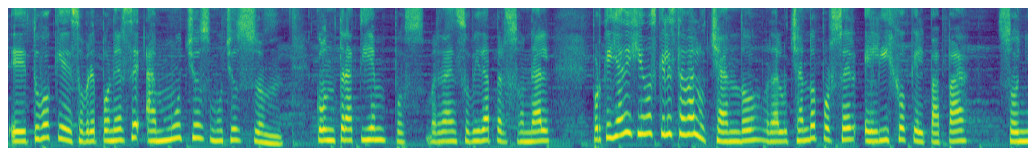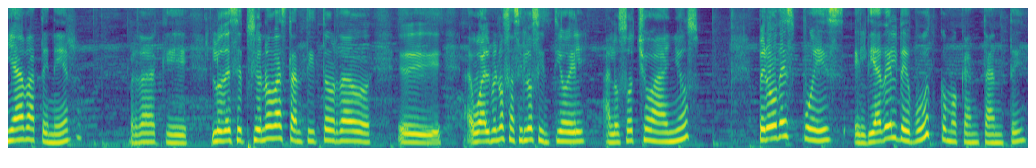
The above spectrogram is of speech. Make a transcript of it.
eh, tuvo que sobreponerse a muchos, muchos um, contratiempos, ¿verdad? En su vida personal. Porque ya dijimos que él estaba luchando, ¿verdad? Luchando por ser el hijo que el papá soñaba tener, ¿verdad? Que lo decepcionó bastantito, ¿verdad? O, eh, o, al menos así lo sintió él a los ocho años. Pero después, el día del debut como cantante,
